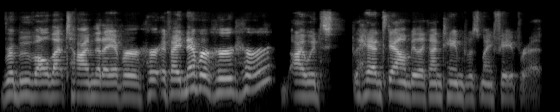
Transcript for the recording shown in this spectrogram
remove all that time that i ever heard if i never heard her i would hands down be like untamed was my favorite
